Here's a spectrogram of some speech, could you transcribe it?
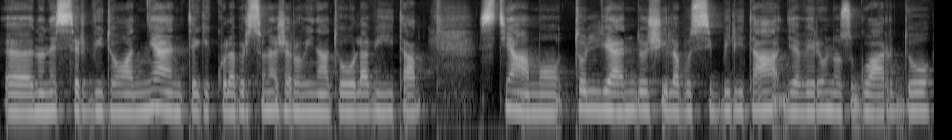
eh, non è servito a niente, che quella persona ci ha rovinato la vita, stiamo togliendoci la possibilità di avere uno sguardo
